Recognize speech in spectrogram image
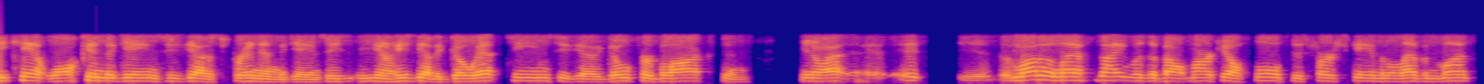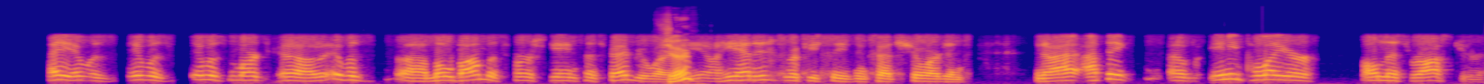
he can't walk into games. He's got to sprint into games. He's you know he's got to go at teams. He's got to go for blocks, and you know I, it, it a lot of last night was about Markelle Fultz, his first game in 11 months. Hey, it was it was it was Mark uh, it was uh, Mo Bamba's first game since February. Sure. You know he had his rookie season cut short, and you know I, I think of any player on this roster,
